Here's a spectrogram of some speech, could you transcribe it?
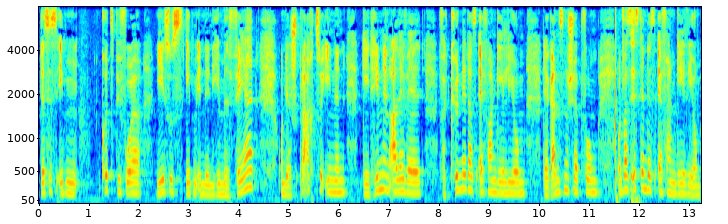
Das ist eben kurz bevor Jesus eben in den Himmel fährt und er sprach zu ihnen, geht hin in alle Welt, verkünde das Evangelium der ganzen Schöpfung. Und was ist denn das Evangelium?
